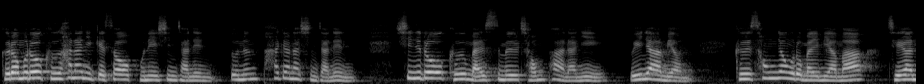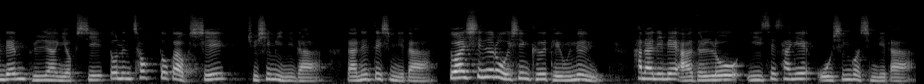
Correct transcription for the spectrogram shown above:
그러므로 그 하나님께서 보내신 자는 또는 파견하신 자는 신으로 그 말씀을 전파하나니 왜냐하면 그 성령으로 말미암아 제한된 분량이 없이 또는 척도가 없이 주심이니라 라는 뜻입니다. 또한 신으로 오신 그 대우는 하나님의 아들로 이 세상에 오신 것입니다.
